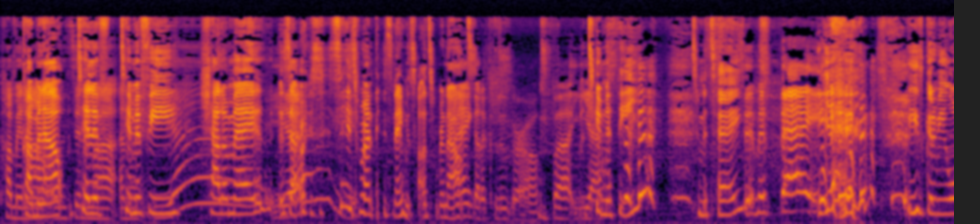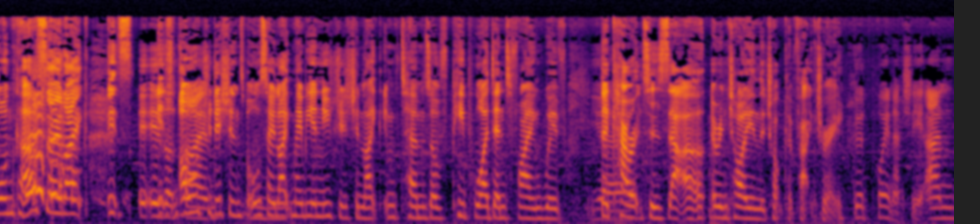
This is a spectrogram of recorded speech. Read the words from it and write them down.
coming coming out, out. in Tilif- cinema, then- Timothy Yeah. Chalamet. Is that his, his, his name is hard to pronounce? I ain't got a clue, girl, but yeah, Timothy. Timothy. Timothy. yeah, he's gonna be Wonka. So like, it's It is it's old time. Mm. traditions, but also like maybe a new tradition, like in terms of people identifying with the characters that are, are in Charlie and the Chocolate Factory. Good point, actually, and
